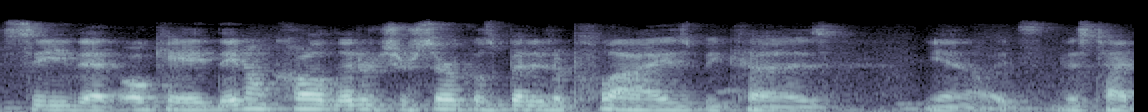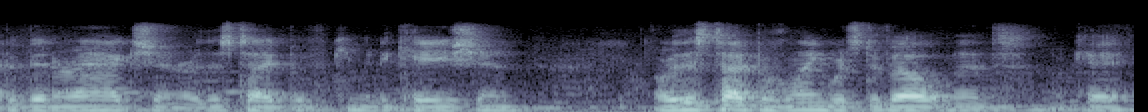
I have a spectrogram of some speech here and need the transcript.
see that okay they don't call it literature circles but it applies because you know it's this type of interaction or this type of communication or this type of language development okay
